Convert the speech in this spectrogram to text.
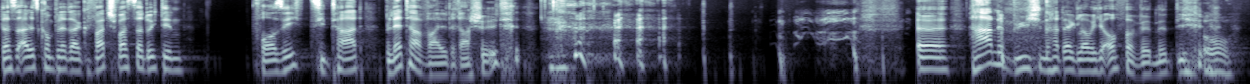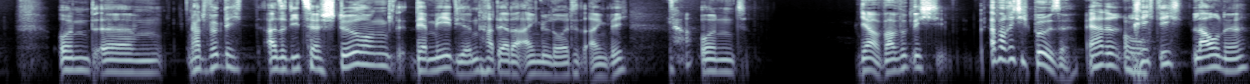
das ist alles kompletter Quatsch, was da durch den, Vorsicht, Zitat, Blätterwald raschelt. äh, Hanebüchen hat er, glaube ich, auch verwendet. Die, Oh. und ähm, hat wirklich, also die Zerstörung der Medien hat er da eingeläutet eigentlich. Ja. Und ja, war wirklich, er war richtig böse. Er hatte Oh. richtig Laune,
